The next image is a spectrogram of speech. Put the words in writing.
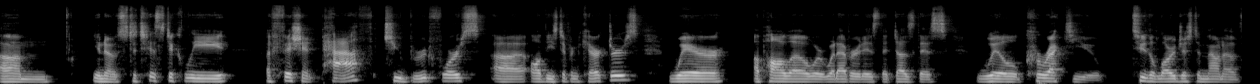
um, you know, statistically efficient path to brute force uh, all these different characters, where Apollo or whatever it is that does this will correct you to the largest amount of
